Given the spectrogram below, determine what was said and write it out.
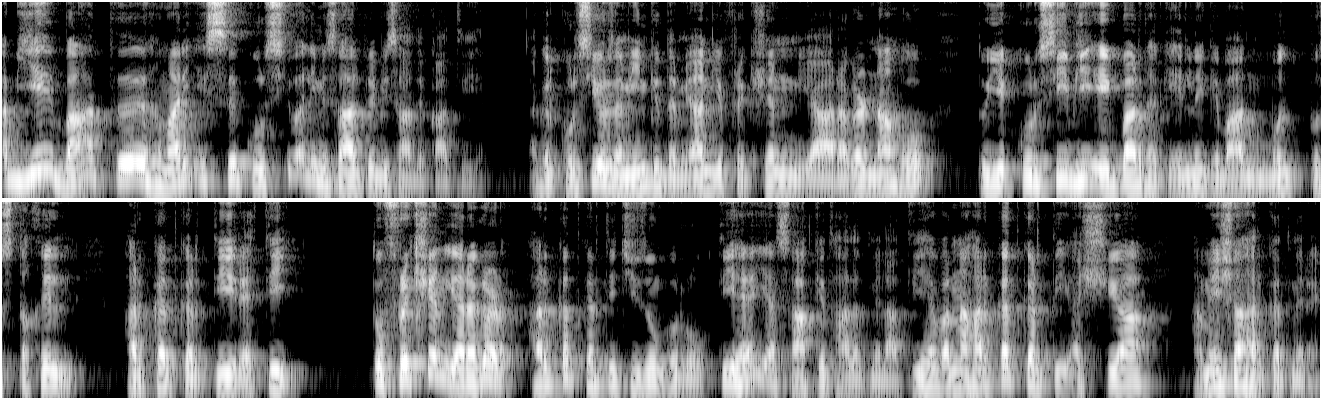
अब ये बात हमारी इस कुर्सी वाली मिसाल पे भी सादक आती है। अगर कुर्सी और ज़मीन के दरमियान ये फ्रिक्शन या रगड़ ना हो तो ये कुर्सी भी एक बार धकेलने के बाद मुस्तकिल हरकत करती रहती। तो फ्रिक्शन या रगड़ हरकत करती चीज़ों को रोकती है या साकित हालत में लाती है, वरना हरकत करती अशिया हमेशा हरकत में रहे।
